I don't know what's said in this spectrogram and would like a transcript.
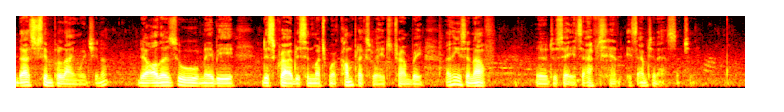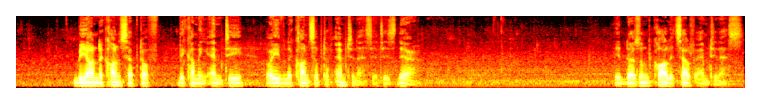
That's simple language, you know. There are others who maybe describe this in much more complex way to try and bring. I think it's enough uh, to say it's empty. It's emptiness, actually. Beyond the concept of becoming empty, or even the concept of emptiness, it is there. It doesn't call itself emptiness.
